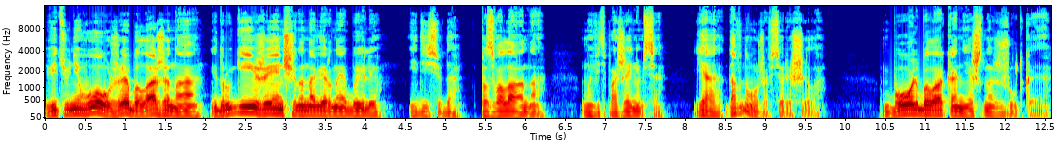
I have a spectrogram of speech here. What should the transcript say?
ведь у него уже была жена, и другие женщины, наверное, были. «Иди сюда», — позвала она. «Мы ведь поженимся. Я давно уже все решила». Боль была, конечно, жуткая.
